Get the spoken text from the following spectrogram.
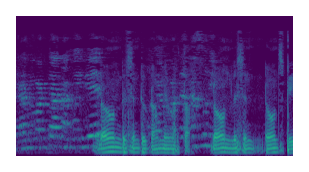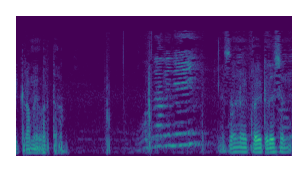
don't listen to Gramyavarta. Don't listen, don't speak Gramyavarta. It's no need for you to listen,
